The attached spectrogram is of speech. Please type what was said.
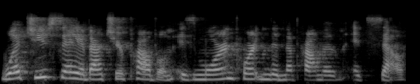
What you say about your problem is more important than the problem itself.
